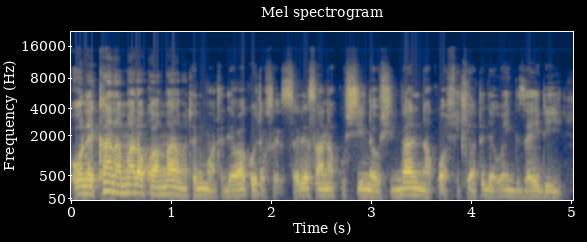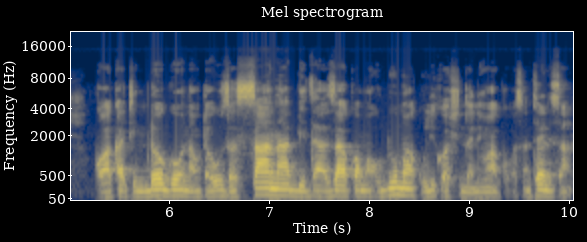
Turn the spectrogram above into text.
onekana mara kwa mara machoni mwa wateja wako itakusaidia sana kushinda ushindani na kuwafikia wateja wengi zaidi kwa wakati mdogo na utauza sana bidhaa zako ama huduma kuliko washindani wako. Asanteni sana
